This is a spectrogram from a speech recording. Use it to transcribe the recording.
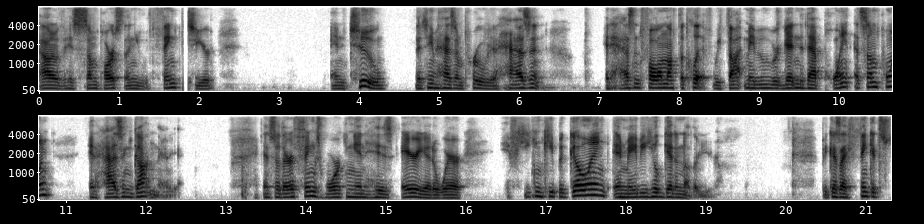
out of his some parts than you would think this year. And two, the team has improved. It hasn't it hasn't fallen off the cliff. We thought maybe we were getting to that point at some point. It hasn't gotten there yet. And so there are things working in his area to where if he can keep it going and maybe he'll get another year. Because I think it's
